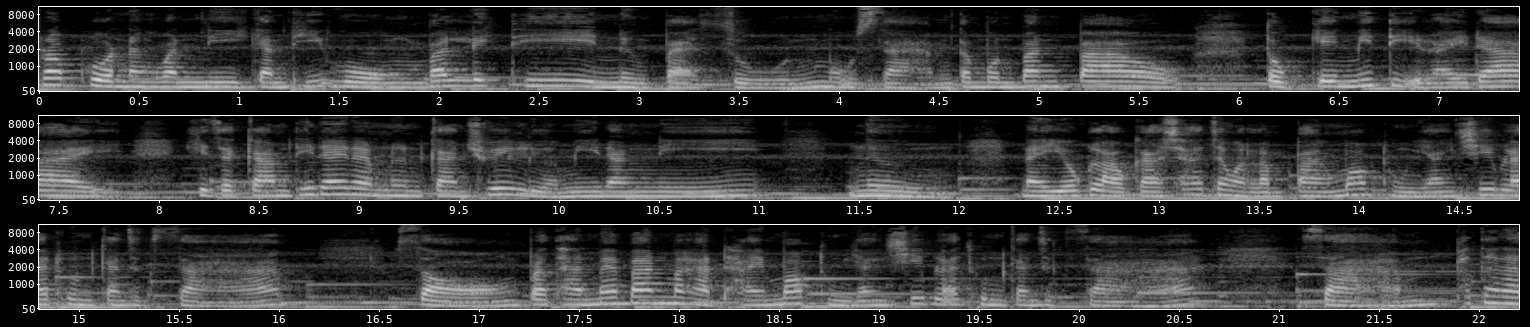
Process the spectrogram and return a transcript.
ครอบครัวนางวันนีกันทิวงบ้านเลขที่ 180 หมู่ 3 ตำบลบ้านเป้า ตกเกณฑ์มิติรายได้ กิจกรรมที่ได้ดำเนินการช่วยเหลือมีดังนี้ 1. นายกเหล่ากาชาติจังหวัดลำปางมอบถุงยางชีพและทุนการศึกษา 2. ประธานแม่บ้านมหาดไทยมอบถุงยางชีพและทุนการศึกษา 3. พัฒนา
